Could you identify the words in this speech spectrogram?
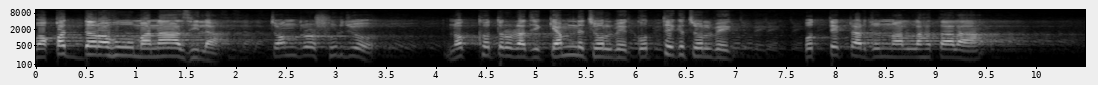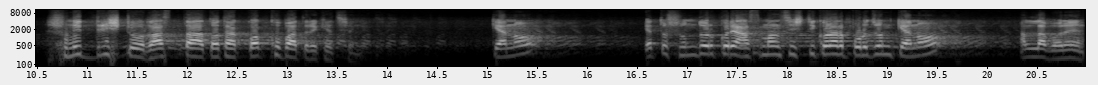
ওয়াকদ্দারহু মানাজিলা, চন্দ্র সূর্য নক্ষত্র রাজি কেমনে চলবে, কোত্থেকে চলবে প্রত্যেকটার জন্য আল্লাহ তালা সুনির্দিষ্ট রাস্তা তথা কক্ষপাত রেখেছেন। কেন? এত সুন্দর করে আসমান সৃষ্টি করার প্রয়োজন কেন? আল্লাহ বলেন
